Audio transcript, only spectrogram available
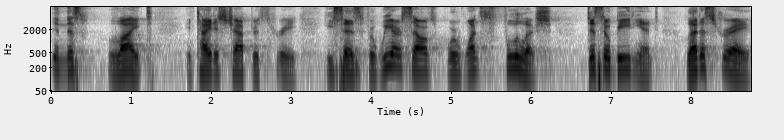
in this light in Titus chapter 3. He says, For we ourselves were once foolish, disobedient, led astray,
